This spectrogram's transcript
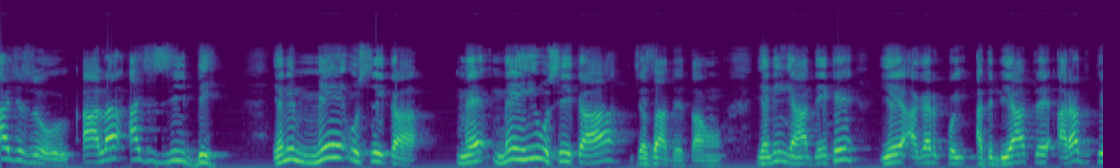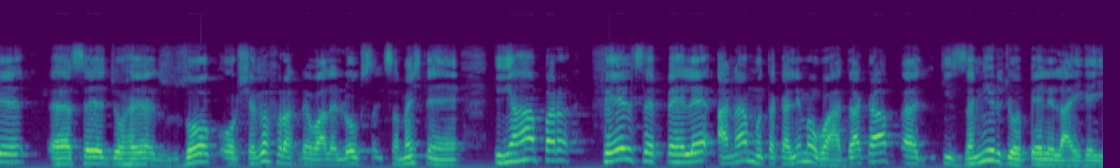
अजो आला अजी भी यानी मैं उसी का, मैं मैं ही उसी का जजा देता हूँ। यानी यहाँ देखें, ये अगर कोई अदबियात अरब के से जो है जोक और शगफ रखने वाले लोग समझते हैं कि यहाँ पर फेल से पहले अना मुतकलम वहदा का की ज़मीर जो पहले लाई गई।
